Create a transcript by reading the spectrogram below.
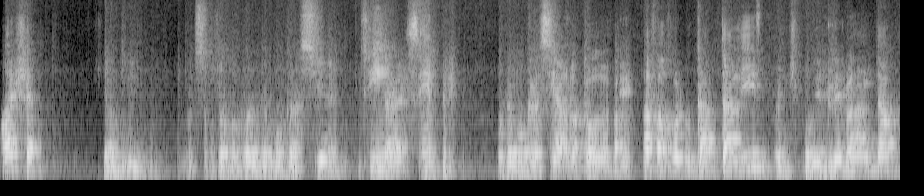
não acha que é o que nós somos a favor da democracia, Sim, certo? sempre. A democracia Claro, a, todo a- a favor do capitalismo, a gente poder viver Claro. e tal.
